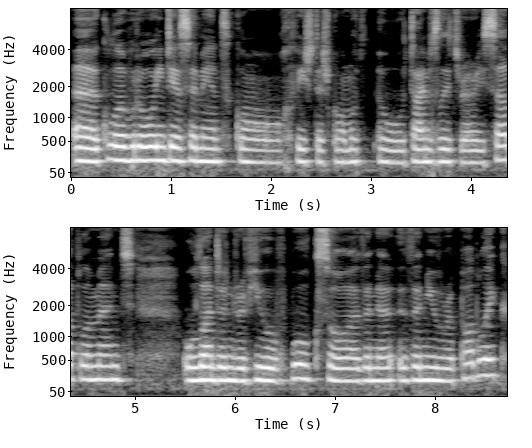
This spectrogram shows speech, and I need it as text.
Uh, colaborou intensamente com revistas como o Times Literary Supplement, o London Review of Books ou a The, The New Republic,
